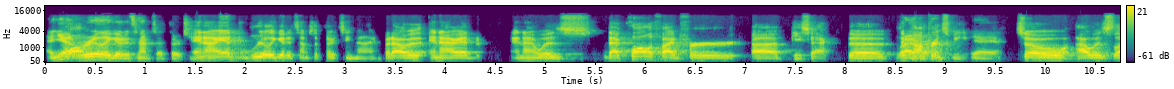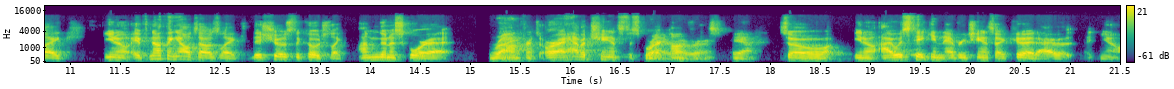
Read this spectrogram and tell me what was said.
and yeah, Wow. really good attempts at 13. and I had really good attempts at 13-9, but I was and I had and I was that qualified for uh PSAC, the the Right, right. conference meet. yeah, yeah. So I was like, you know, if nothing else, I was like, this shows the coach like I'm gonna score at Right. conference or I have a chance to score Right, at right, right. conference. Yeah. So, you know, I was taking every chance I could. I was, you know,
